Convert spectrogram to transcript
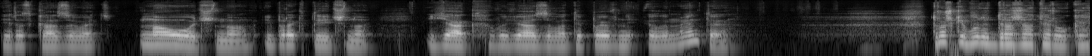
і розказувати наочно і практично, як вив'язувати певні елементи. Трошки будуть дрожати руки,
